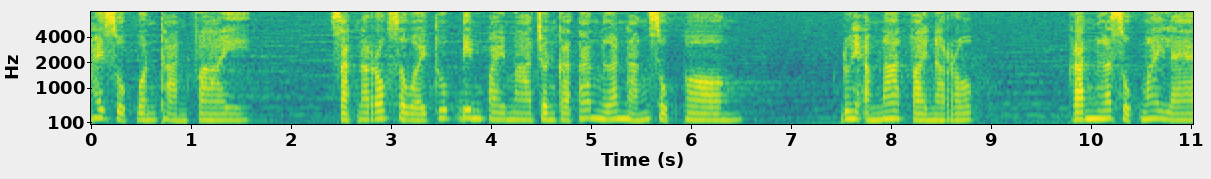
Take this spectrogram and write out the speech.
ให้สุกบนฐานไฟ สัตว์นรกเสวยทุกข์ดิ้นไปมาจนกระทั่งเนื้อหนังสุกพอง ด้วยอำนาจไฟนรก ครั้นเนื้อสุกไหม้แล้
